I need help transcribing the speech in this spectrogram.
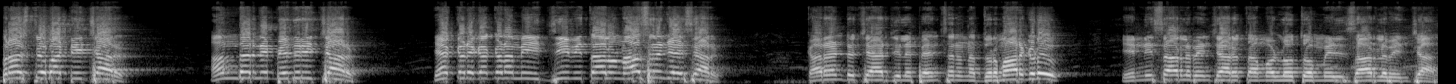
భ్రష్టు పట్టించారు. అందరినీ బెదిరించారు. ఎక్కడికక్కడ మీ జీవితాలు నాశనం చేశారు. కరెంటు ఛార్జీలు పెంచనున్న దుర్మార్గుడు ఎన్నిసార్లు పెంచారు తమ్ముళ్ళు? తొమ్మిది సార్లు పెంచారు.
